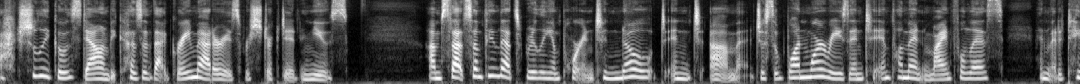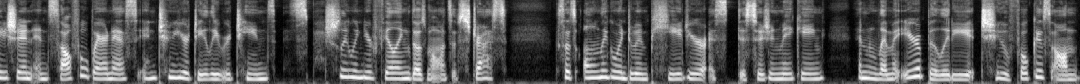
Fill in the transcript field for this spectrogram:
actually goes down because of that gray matter is restricted in use. Um, so that's something that's really important to note. And um, just one more reason to implement mindfulness and meditation and self awareness into your daily routines, especially when you're feeling those moments of stress, because that's only going to impede your decision making and limit your ability to focus on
